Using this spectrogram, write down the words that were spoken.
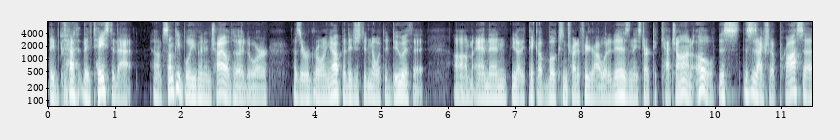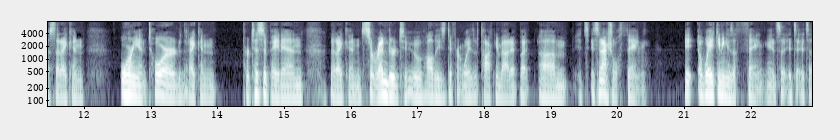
they've te- they've tasted that um, some people even in childhood or as they were growing up but they just didn't know what to do with it. Um, and then you know they pick up books and try to figure out what it is and they start to catch on. Oh this this is actually a process that i can orient toward that i can participate in that i can surrender to all these different ways of talking about it. But um, it's it's an actual thing it, awakening is a thing it's a, it's a, it's a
